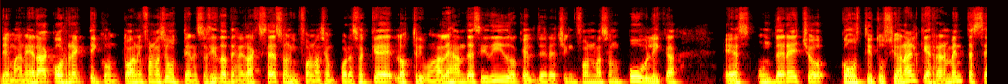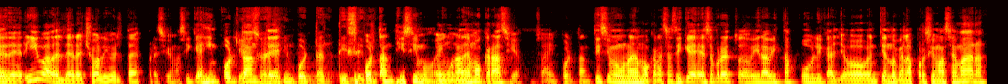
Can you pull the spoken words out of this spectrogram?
de manera correcta y con toda la información, usted necesita tener acceso a la información. Por eso es que los tribunales han decidido que el derecho a información pública es un derecho constitucional que realmente se deriva del derecho a libertad de expresión. Así que es importante. es importantísimo. Importantísimo en una democracia. O sea, importantísimo en una democracia. Así que ese proyecto debe ir a vistas públicas, yo entiendo que en las próximas semanas,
